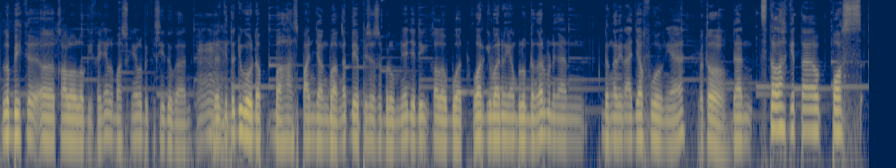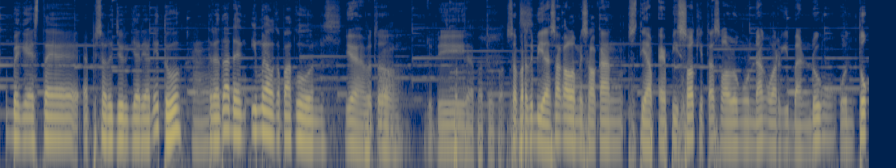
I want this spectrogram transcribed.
Lebih ke uh, kalau logikanya masuknya lebih ke situ kan. Mm. Dan kita juga udah bahas panjang banget di episode sebelumnya. Jadi kalau buat warga Bandung yang belum dengar mendingan dengerin aja fullnya. Betul. Dan setelah kita post BGST episode Jurigiarian itu, mm. ternyata ada yang email ke Pak Kuns. Iya, betul. Jadi seperti, apa tuh, Pak? seperti biasa kalau misalkan setiap episode kita selalu ngundang wargi Bandung untuk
